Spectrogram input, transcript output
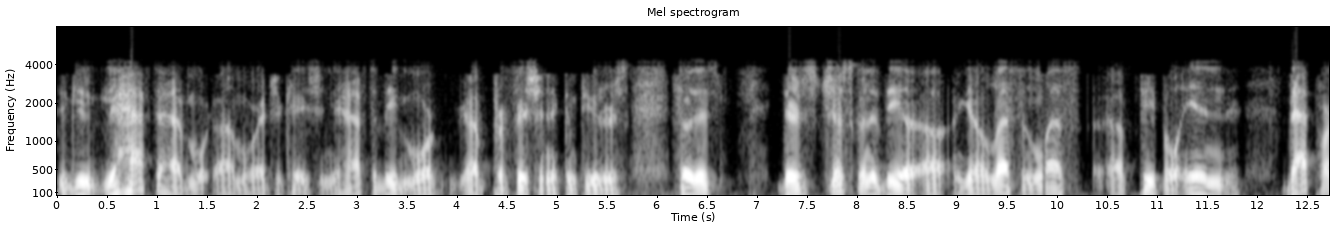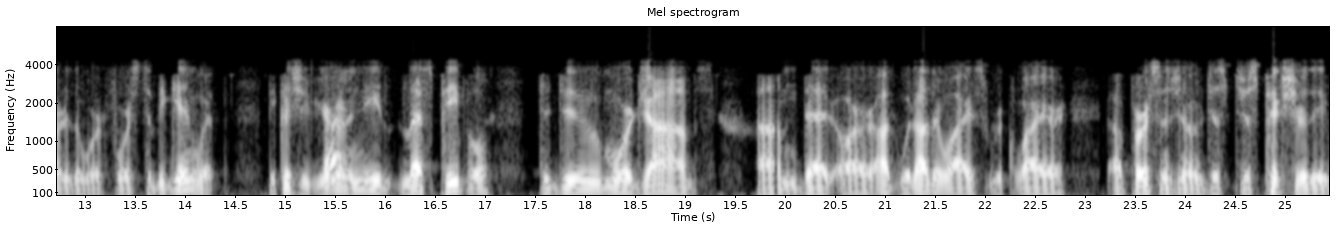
You you have to have more uh, more education. You have to be more uh, proficient in computers. So there's there's just going to be a, a you know less and less uh, people in that part of the workforce to begin with, because you, you're going to need less people to do more jobs um, that are uh, would otherwise require uh, persons. You know, just just picture the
